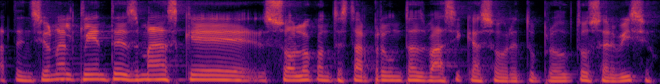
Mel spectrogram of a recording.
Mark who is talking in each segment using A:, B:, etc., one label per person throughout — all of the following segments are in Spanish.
A: Atención al cliente es más que solo contestar preguntas básicas sobre tu producto o servicio.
